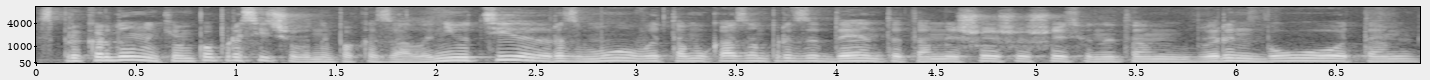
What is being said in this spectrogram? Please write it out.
з прикордонниками, попросіть, щоб вони показали. Ні оці розмови там указом президента, там і що, що, щось, вони там РНБО, там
